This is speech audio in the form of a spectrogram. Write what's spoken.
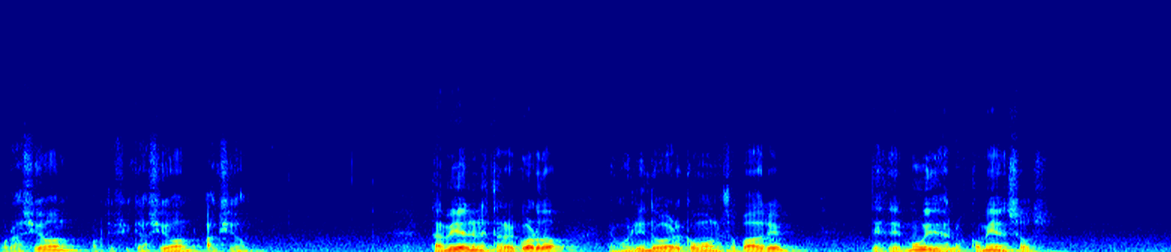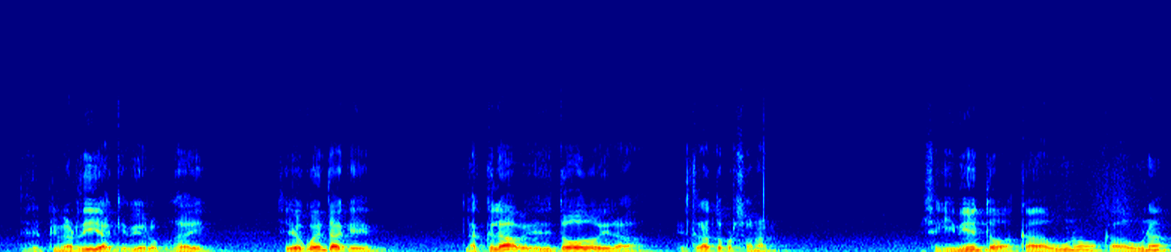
oración, mortificación, acción. También en este recuerdo es muy lindo ver cómo nuestro Padre, desde muy desde los comienzos, desde el primer día que vio el Opus Dei, se dio cuenta que la clave de todo era el trato personal, el seguimiento a cada uno, a cada una,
